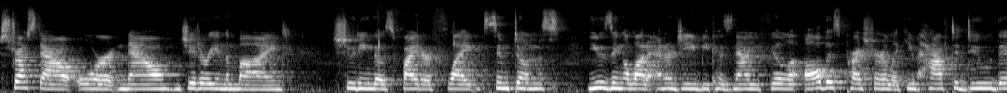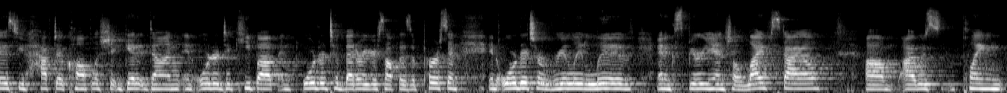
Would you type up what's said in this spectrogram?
stressed out or now jittery in the mind, shooting those fight or flight symptoms? using a lot of energy because now you feel all this pressure like you have to do this, you have to accomplish it, get it done in order to keep up, in order to better yourself as a person, in order to really live an experiential lifestyle. Um, I was playing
